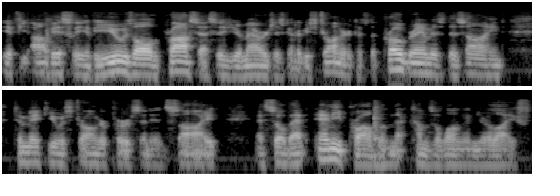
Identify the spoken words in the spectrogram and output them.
if you, obviously if you use all the processes, your marriage is going to be stronger because the program is designed to make you a stronger person inside, and so that any problem that comes along in your life,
